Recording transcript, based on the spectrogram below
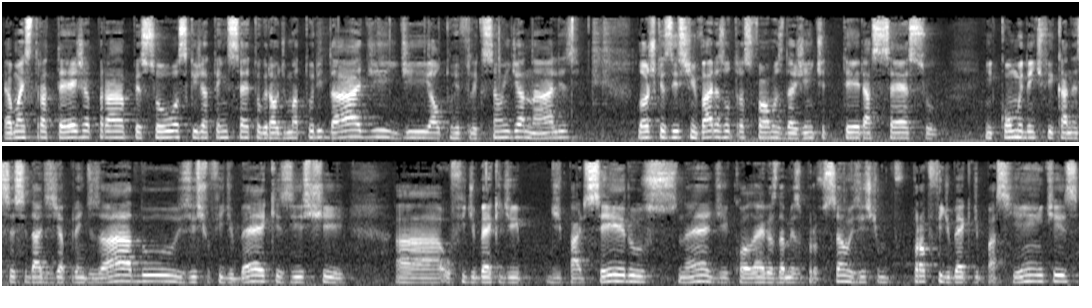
é uma estratégia para pessoas que já têm certo grau de maturidade, de autorreflexão e de análise Lógico que existem várias outras formas da gente ter acesso em como identificar necessidades de aprendizado, existe o feedback, existe uh, o feedback de, de parceiros, né, de colegas da mesma profissão, existe o próprio feedback de pacientes,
